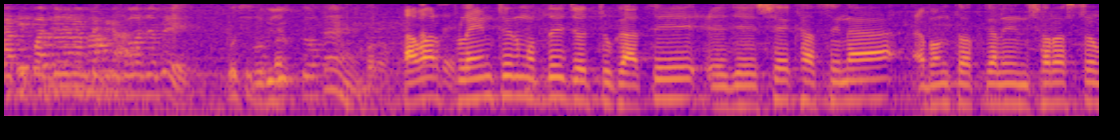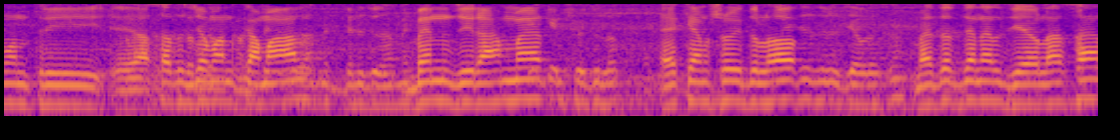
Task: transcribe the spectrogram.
বাকি পাঁচজনের নামটা কি বলা যাবে? অভিযুক্ত? আমার প্ল্যান্টের মধ্যে যতটুকু আছে যে শেখ হাসিনা এবং তৎকালীন স্বরাষ্ট্রমন্ত্রী Asaduzzaman Kamal Benazir Ahmed A K M Shahidul Haque major general Ziaul Hasan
